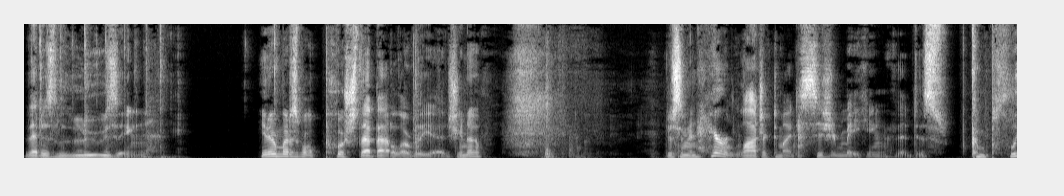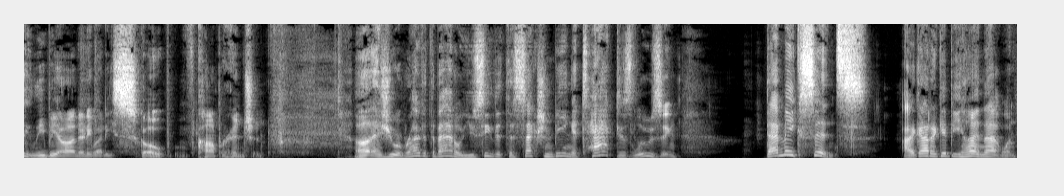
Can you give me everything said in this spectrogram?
that is losing. You know, might as well push that battle over the edge, you know? There's an inherent logic to my decision making that is completely beyond anybody's scope of comprehension. Uh, as you arrive at the battle, you see that the section being attacked is losing. That makes sense. I gotta get behind that one.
